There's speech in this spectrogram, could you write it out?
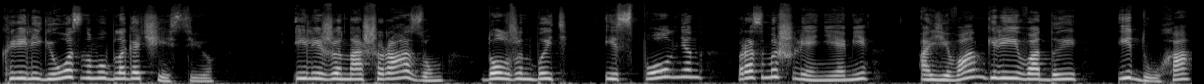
к религиозному благочестию? Или же наш разум должен быть исполнен размышлениями о Евангелии воды и духа,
